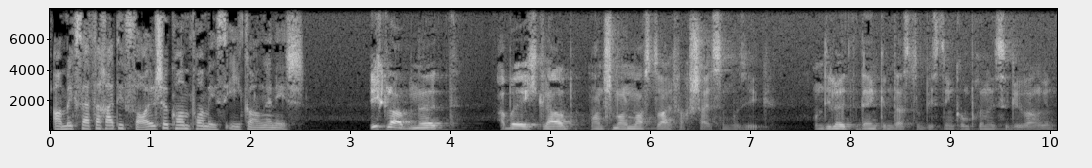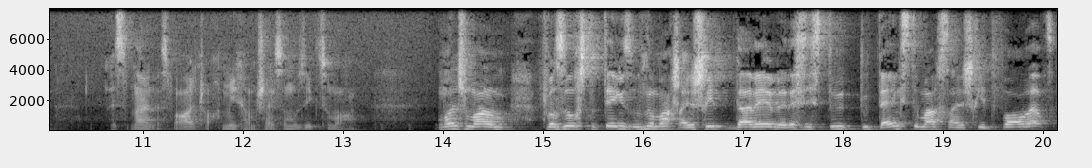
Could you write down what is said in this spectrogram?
amigs einfach auch die falschen Kompromiss eingegangen ist. Ich glaube nicht, aber ich glaube, manchmal machst du einfach scheiße Musik. Und die Leute denken, dass du bist in Kompromisse gegangen. Es, nein, es war einfach mich, am scheiße Musik zu machen. Manchmal versuchst du Dinge und du machst einen Schritt daneben. Das ist, du, du denkst, du machst einen Schritt vorwärts,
